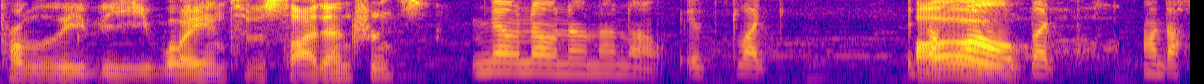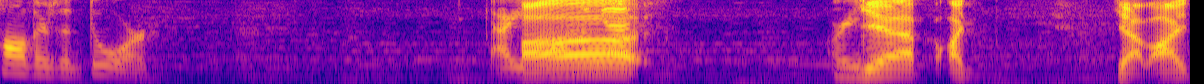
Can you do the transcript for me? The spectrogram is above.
probably the way into the side entrance. No, no, no, no, no. It's like it's a hall, Oh. but on the hall there's a door. Are you following Uh, us? Or Yeah, I, yeah, I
